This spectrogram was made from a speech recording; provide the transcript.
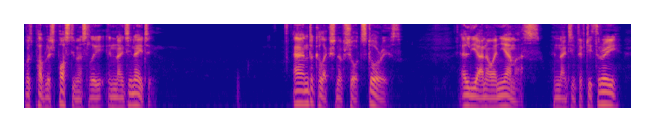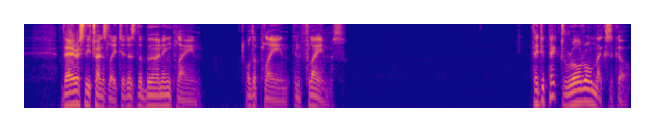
was published posthumously in 1980. And a collection of short stories, El Llano en Llamas, in 1953, variously translated as The Burning Plain or The Plain in Flames. They depict rural Mexico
